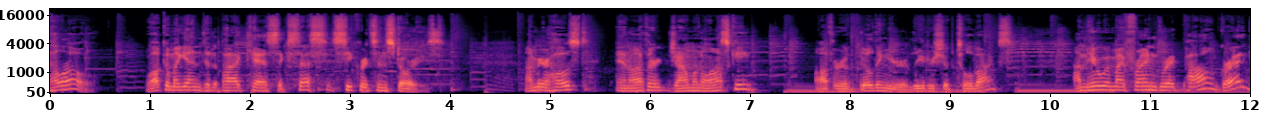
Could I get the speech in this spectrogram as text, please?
hello. Welcome again to the podcast Success Secrets and Stories. I'm your host and author, John Wandolowski, author of Building Your Leadership Toolbox. I'm here with my friend Greg Powell. Greg.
